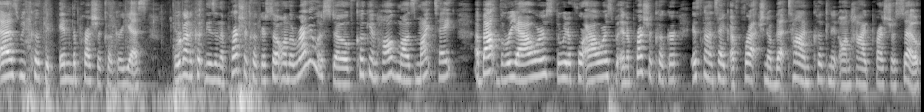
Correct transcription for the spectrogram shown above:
as we cook it in the pressure cooker. Yes, we're going to cook these in the pressure cooker. So on the regular stove, cooking hog maws might take about three hours, three to four hours. But in a pressure cooker, it's going to take a fraction of that time cooking it on high pressure. So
